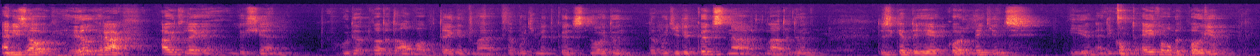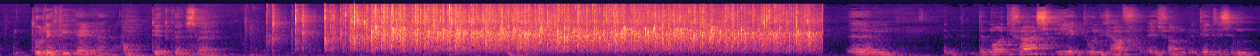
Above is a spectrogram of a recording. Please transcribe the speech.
En nu zou ik heel graag uitleggen, Lucien, hoe dat, wat het allemaal betekent, maar dat moet je met kunst nooit doen. Dat moet je de kunstenaar laten doen. Dus ik heb de heer Cor Litjens hier en die komt even op het podium een toelichting geven op dit kunstwerk. Ehm, de motivatie die ik toen gaf is van dit is een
